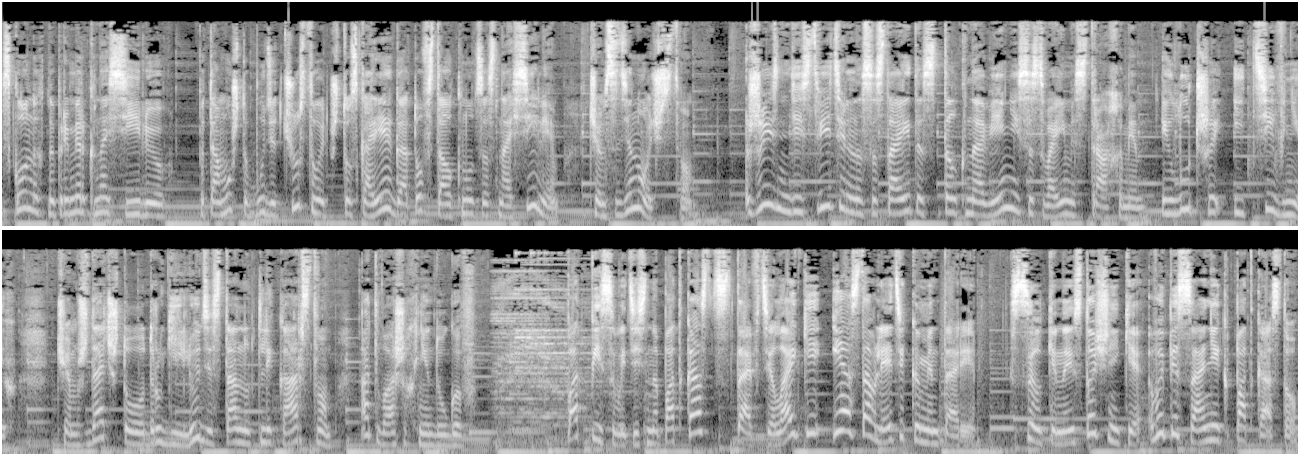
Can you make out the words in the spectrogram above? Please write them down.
склонных, например, к насилию, потому что будет чувствовать, что скорее готов столкнуться с насилием, чем с одиночеством. Жизнь действительно состоит из столкновений со своими страхами, и лучше идти в них, чем ждать, что другие люди станут лекарством от ваших недугов. Подписывайтесь на подкаст, ставьте лайки и оставляйте комментарии. Ссылки на источники в описании к подкасту.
